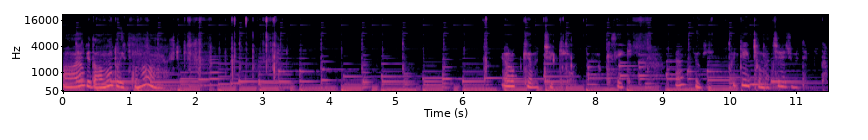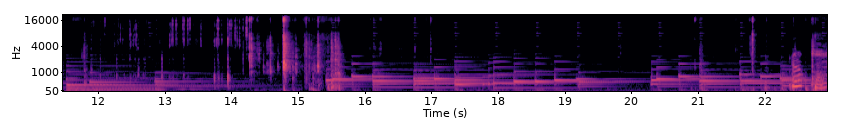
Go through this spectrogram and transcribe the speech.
아 여기 나무도 있구나 이렇게 붙일게요 이렇게 세 개. 그러면 여기 풀테이프만 칠해주면 됩니다. 이렇게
